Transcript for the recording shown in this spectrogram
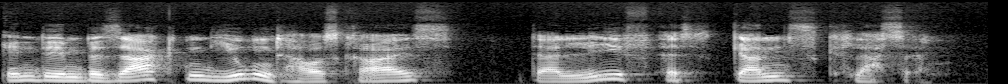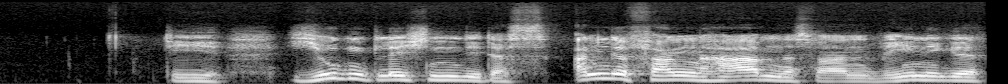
in dem besagten Jugendhauskreis, da lief es ganz klasse. Die Jugendlichen, die das angefangen haben, das waren wenige,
